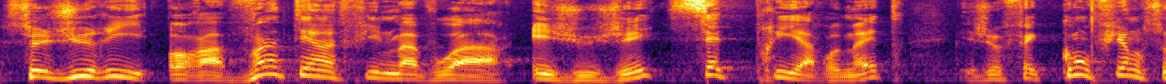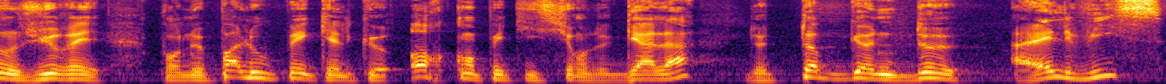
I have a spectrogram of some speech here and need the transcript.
Ce jury aura 21 films à voir et juger, 7 prix à remettre, et je fais confiance aux jurés pour ne pas louper quelques hors-compétition de gala, de Top Gun 2 à Elvis,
